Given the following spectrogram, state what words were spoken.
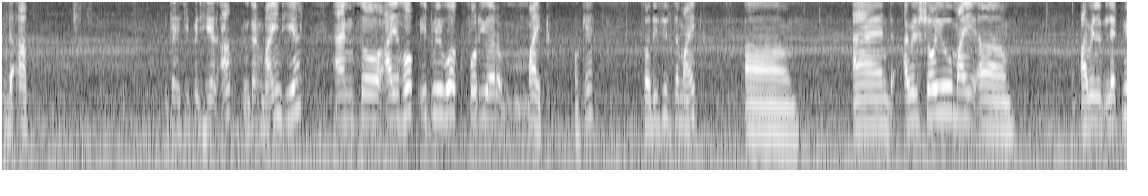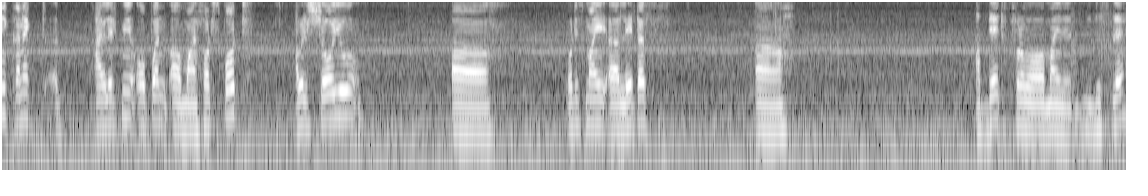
in the you can keep it here up. You can bind here. And so i hope it will work for your mic okay? So this is the mic. Um, and i will show you my um, i will let me connect uh, i will let me open uh, my hotspot. I will show you uh, what is my uh, latest uh, update from my display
